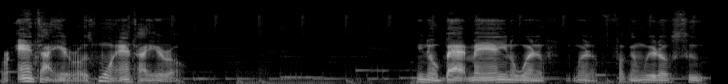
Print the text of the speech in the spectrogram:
or anti-hero. It's more anti-hero. You know batman you know wearing a wearing a fucking weirdo suit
